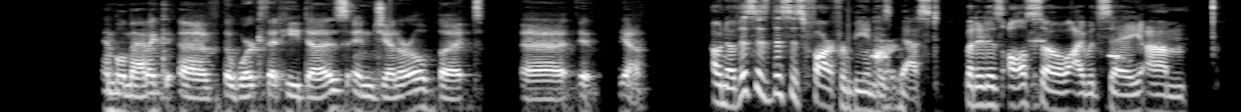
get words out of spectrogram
emblematic of the work that he does in general, but uh, it, yeah, Oh no, this is this is far from being his best, but it is also, I would say, um,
